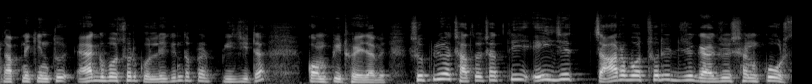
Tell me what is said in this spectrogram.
আপনি কিন্তু এক বছর করলেই কিন্তু আপনার পিজিটা কমপ্লিট হয়ে যাবে। সুপ্রিয় ছাত্রছাত্রী, এই যে চার বছরের যে গ্র্যাজুয়েশন কোর্স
